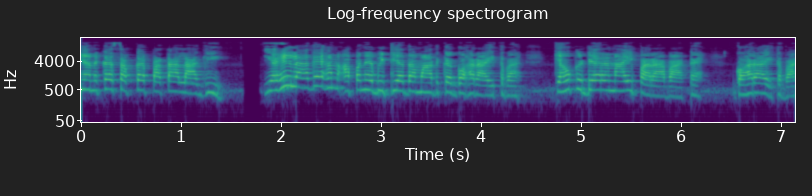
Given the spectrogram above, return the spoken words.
दुनिया इनके सबके पता लागी। यही लागे हम अपने बिटिया दामाद के गोहराइत बा क्योंकि डेर नाई बात है। गोहराइत बा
